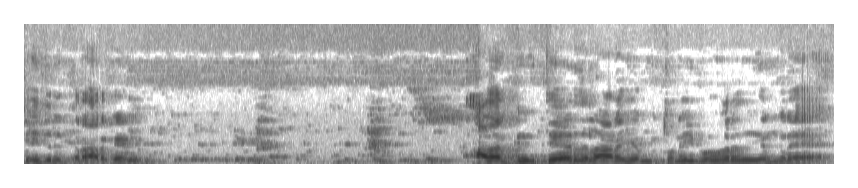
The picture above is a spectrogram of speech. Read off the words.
செய்திருக்கிறார்கள். அதற்கு தேர்தல் ஆணையம் துணை போகிறது என்கிற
